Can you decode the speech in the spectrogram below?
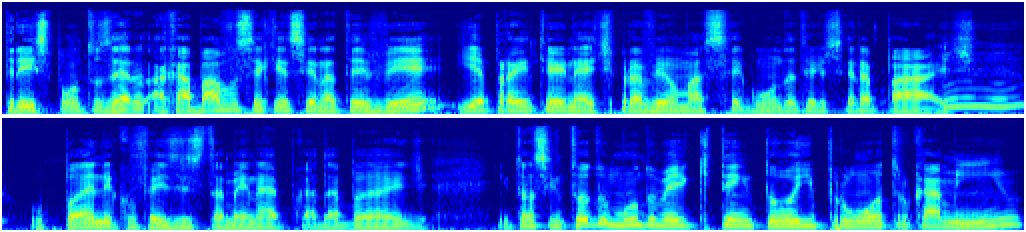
3.0. Acabava o CQC na TV, ia pra internet pra ver uma segunda, terceira parte. Uhum. O Pânico fez isso também na época da Band. Então, assim, todo mundo meio que tentou ir pra um outro caminho,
